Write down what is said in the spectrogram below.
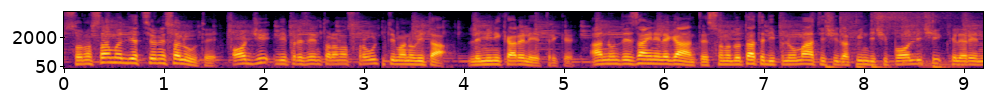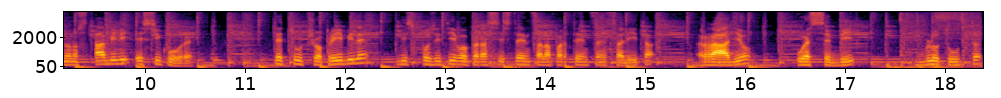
Sono Samuel di Azione Salute. Oggi vi presento la nostra ultima novità, le minicar elettriche. Hanno un design elegante e sono dotate di pneumatici da 15 pollici che le rendono stabili e sicure. Tettuccio apribile, dispositivo per assistenza alla partenza in salita, radio, USB, Bluetooth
